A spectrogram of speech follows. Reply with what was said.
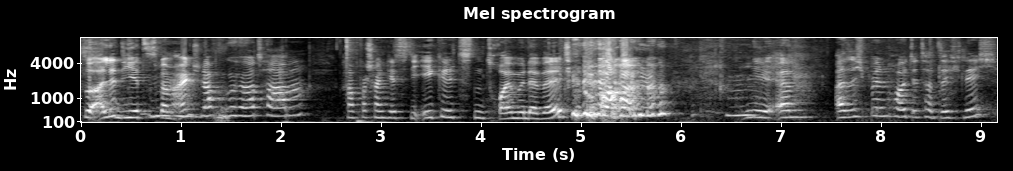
so, alle, die jetzt beim Einschlafen gehört haben, haben wahrscheinlich jetzt die ekelsten Träume der Welt. nee, ähm, also ich bin heute tatsächlich,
